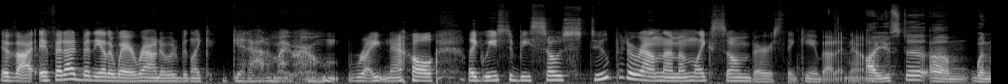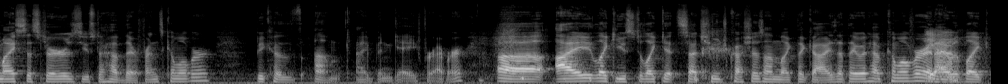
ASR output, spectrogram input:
if i if it had been the other way around i would have been like get out of my room right now. Like we used to be so stupid around them. I'm like so embarrassed thinking about it now. I used to um when my sisters used to have their friends come over because um I've been gay forever. Uh I like used to like get such huge crushes on like the guys that they would have come over and I would like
